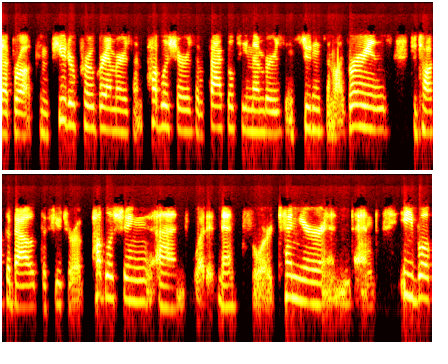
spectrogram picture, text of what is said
that brought computer programmers and publishers and faculty members and students and librarians to talk about the future of publishing and what it meant for tenure and, and ebooks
